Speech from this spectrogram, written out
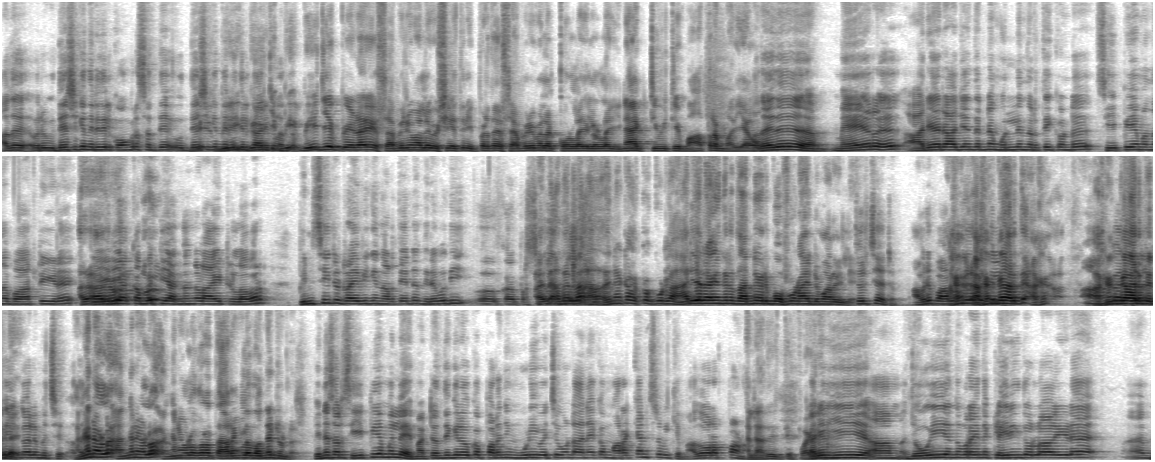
അത് ഒരു ഉദ്ദേശിക്കുന്ന രീതിയിൽ കോൺഗ്രസ് ഉദ്ദേശിക്കുന്ന രീതിയിൽ. ബി ജെ പിയുടെ ശബരിമല വിഷയത്തിൽ ഇപ്പോഴത്തെ ശബരിമല കൊള്ളയിലുള്ള ഇനാക്ടിവിറ്റി മാത്രം മതിയാവും. അതായത് മേയർ ആര്യ രാജേന്ദ്രനെ മുന്നിൽ നിർത്തിക്കൊണ്ട് സി പി എം എന്ന പാർട്ടിയുടെ ഏരിയ കമ്മിറ്റി അംഗങ്ങളായിട്ടുള്ളവർ പിൻസീറ്റ് ഡ്രൈവിംഗ് നടത്തിയതിന്റെ നിരവധി പ്രശ്നങ്ങൾ അതല്ല അതിനേക്കാളൊക്കെ കൂടുതൽ ആര്യ രാജേന്ദ്രൻ തന്നെ ഒരു ബൊഫൂണായിട്ട് മാറിയില്ല? തീർച്ചയായിട്ടും. അവർ പാർലമെന്റ് അഹങ്കാരത്തി അഹ- അഹങ്കാരത്തിന്റെ അങ്ങനെയുള്ള അങ്ങനെയുള്ള അങ്ങനെയുള്ള കുറെ താരങ്ങൾ വന്നിട്ടുണ്ട്. പിന്നെ സാർ സി പി എം അല്ലേ? മറ്റെന്തെങ്കിലുമൊക്കെ പറഞ്ഞ് മൂടി വെച്ചുകൊണ്ട് അതിനെയൊക്കെ മറയ്ക്കാൻ ശ്രമിക്കും. അത് ഉറപ്പാണ്. അല്ലാതെ കാര്യം ഈ ജോയി എന്ന് പറയുന്ന ക്ലീനിങ് തൊഴിലാളിയുടെ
